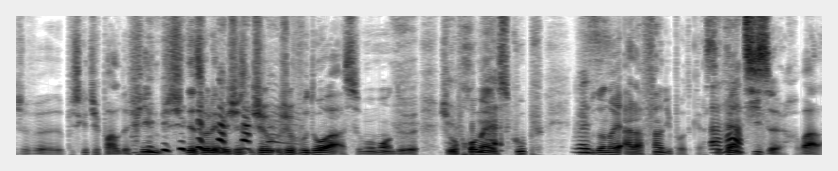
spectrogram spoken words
je veux, puisque tu parles de film, je suis désolé, mais je, je, je vous dois à ce moment de, je vous promets un scoop que je vous donnerai à la fin du podcast. C'était Ah ah. un teaser, voilà,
